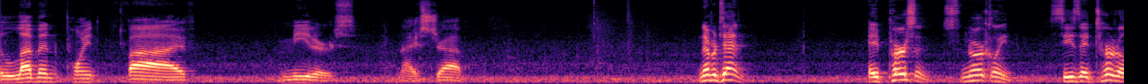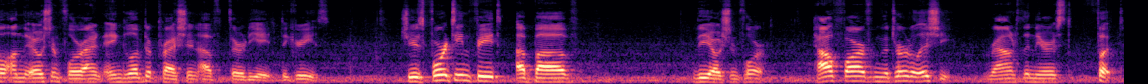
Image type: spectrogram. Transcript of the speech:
11.5 meters. Nice job. Number 10. A person snorkeling sees a turtle on the ocean floor at an angle of depression of 38 degrees. She is 14 feet above the ocean floor. How far from the turtle is she? Round to the nearest foot.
